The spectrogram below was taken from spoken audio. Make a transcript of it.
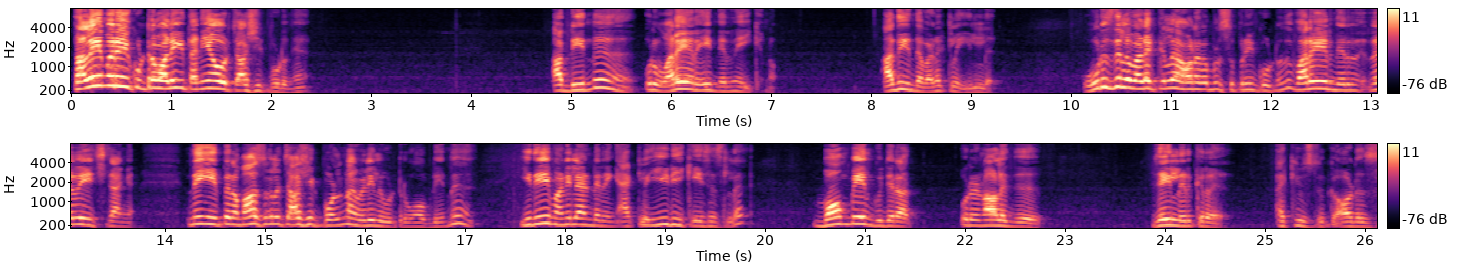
தலைமுறை குற்றவாளிக்கு தனியாக ஒரு சார்ஜ் ஷீட் போடுங்க. அப்படின்னு ஒரு வரையறையை நிர்ணயிக்கணும். அது இந்த வழக்கில் இல்லை. ஒரு சில வழக்கில் ஆனரபிள் சுப்ரீம் கோர்ட் வந்து வரையறை நிர் நிர்ணயிச்சிட்டாங்க. நீங்கள் இத்தனை மாதத்துக்குள்ள சார்ஜ் ஷீட் போடல நான் வெளியில் விட்டுருவோம் அப்படின்னு இதே மணி லாண்டரிங் ஆக்டில் இடி கேசஸில் பாம்பே அண்ட் குஜராத் ஒரு நாலஞ்சு ஜெயிலில் இருக்கிற அக்யூஸ்டுக்கு ஆர்டர்ஸ்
